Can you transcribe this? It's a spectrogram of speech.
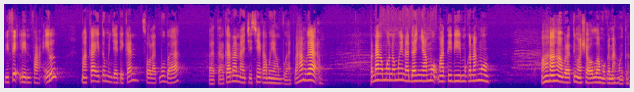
bifi'lin fa'il, maka itu menjadikan sholatmu bah, batal. Karena najisnya kamu yang buat. Paham gak? Pernah kamu nemuin ada nyamuk mati di mukenahmu? Wah, berarti Masya Allah mukenahmu itu.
